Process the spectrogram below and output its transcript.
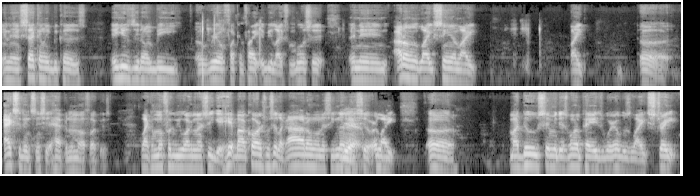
and then secondly because it usually don't be a real fucking fight. It'd be like some bullshit. And then I don't like seeing like like uh accidents and shit happen to motherfuckers. Like a motherfucker be walking down the street, get hit by a car or some shit. Like I don't want to see none yeah. of that shit. Or like uh my dude sent me this one page where it was like straight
